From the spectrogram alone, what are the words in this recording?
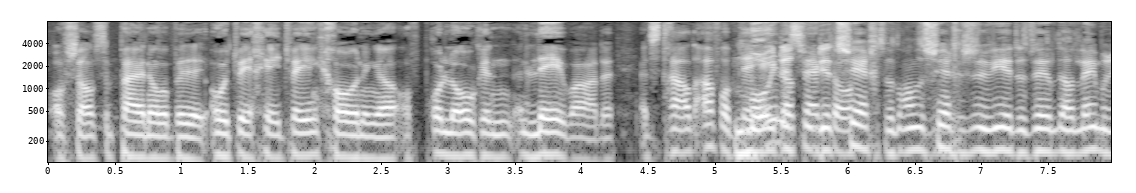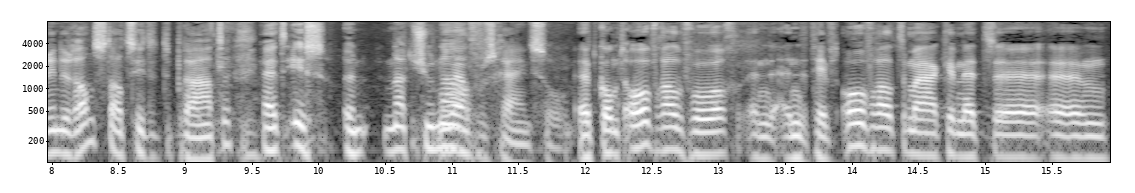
of zoals de puinhoop bij O2G2 in Groningen of Proloog in Leeuwarden. Het straalt af op de Mooi hele dat sector. u dit zegt, want anders zeggen ze weer dat we alleen maar in de Randstad zitten te praten. Het is een nationaal Nou, verschijnsel. Het komt overal voor en, en het heeft overal te maken met... Uh, um,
